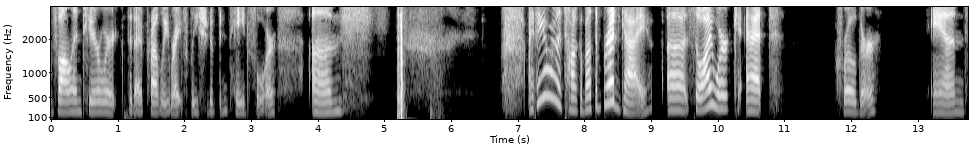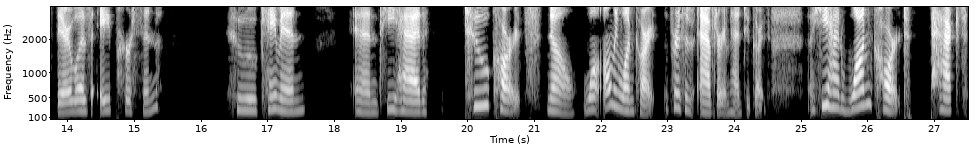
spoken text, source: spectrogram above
volunteer work that I probably rightfully should have been paid for. Um, I think I want to talk about the bread guy. Uh, so I work at Kroger, and there was a person who came in, and he had two carts. No, only one cart. The person after him had two carts. He had one cart packed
